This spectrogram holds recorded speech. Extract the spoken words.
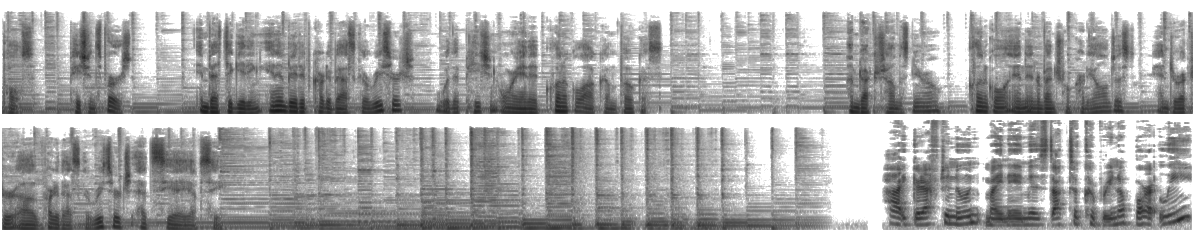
Pulse, Patients First, investigating innovative cardiovascular research with a patient oriented clinical outcome focus. I'm Dr. Thomas Nero, clinical and interventional cardiologist and director of cardiovascular research at CAFC. Hi, good afternoon. My name is Dr. Kebrina Bartley,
